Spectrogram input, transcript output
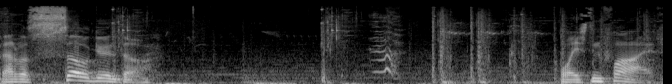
That was so good though. Placed in five.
